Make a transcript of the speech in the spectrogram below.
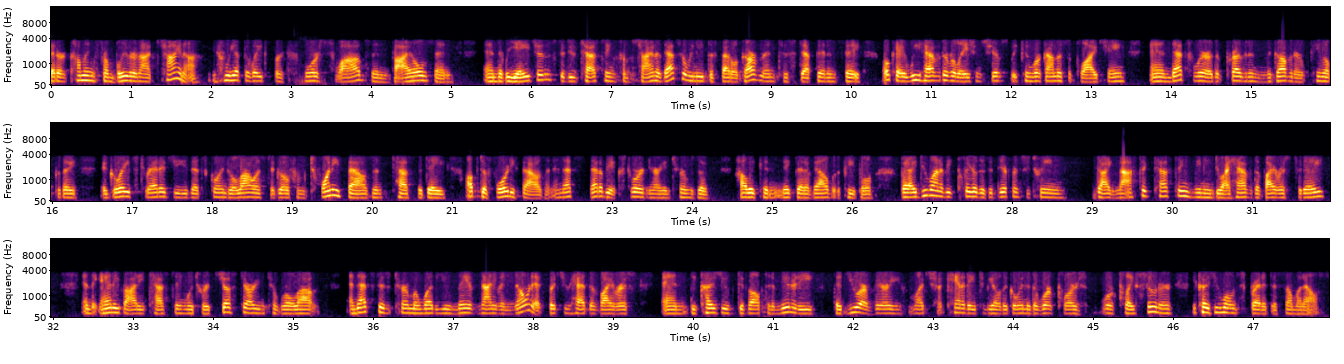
that are coming from, believe it or not, China, we have to wait for more swabs and vials and and the reagents to do testing from China, that's where we need the federal government to step in and say, okay, we have the relationships, we can work on the supply chain, and that's where the president and the governor came up with a, a great strategy that's going to allow us to go from 20,000 tests a day up to 40,000, and that's that'll be extraordinary in terms of how we can make that available to people. But I do want to be clear: there's a difference between diagnostic testing, meaning do I have the virus today, and the antibody testing, which we're just starting to roll out. And that's to determine whether you may have not even known it, but you had the virus, and because you've developed an immunity, that you are very much a candidate to be able to go into the workplace workplace sooner because you won't spread it to someone else.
